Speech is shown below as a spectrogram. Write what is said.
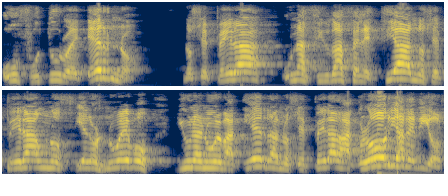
un futuro eterno. Nos espera una ciudad celestial, nos espera unos cielos nuevos y una nueva tierra, nos espera la gloria de Dios.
